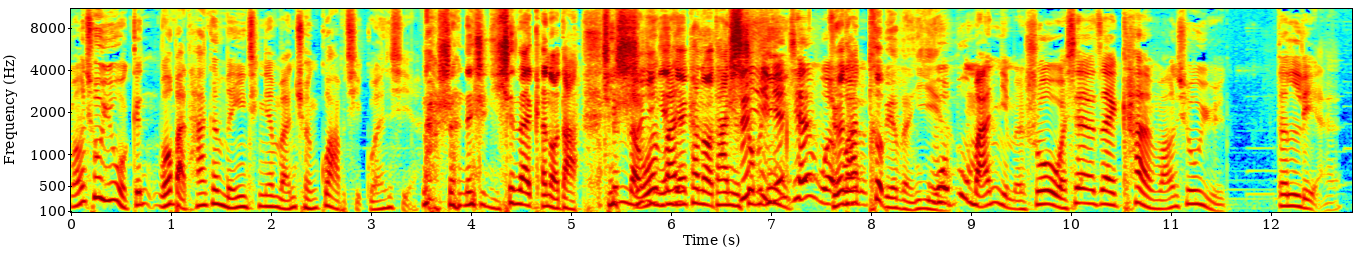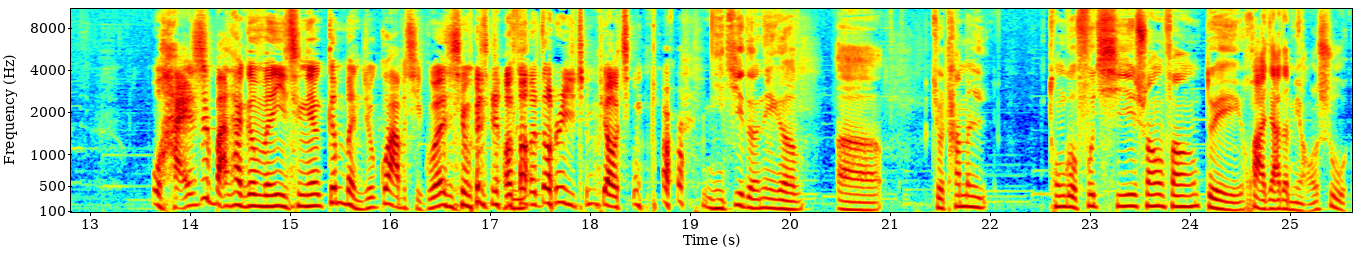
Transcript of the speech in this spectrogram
王秋雨，我跟我把他跟文艺青年完全挂不起关系，那是那是你现在看到他，真的，十几年前看到他，你说不定年前我觉得他特别文艺。我不瞒你们说，我现在在看王秋雨。的脸，我还是把他跟文艺青年根本就挂不起关系。我找到的都是一群表情包。你记得那个呃，就他们通过夫妻双方对画家的描述，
